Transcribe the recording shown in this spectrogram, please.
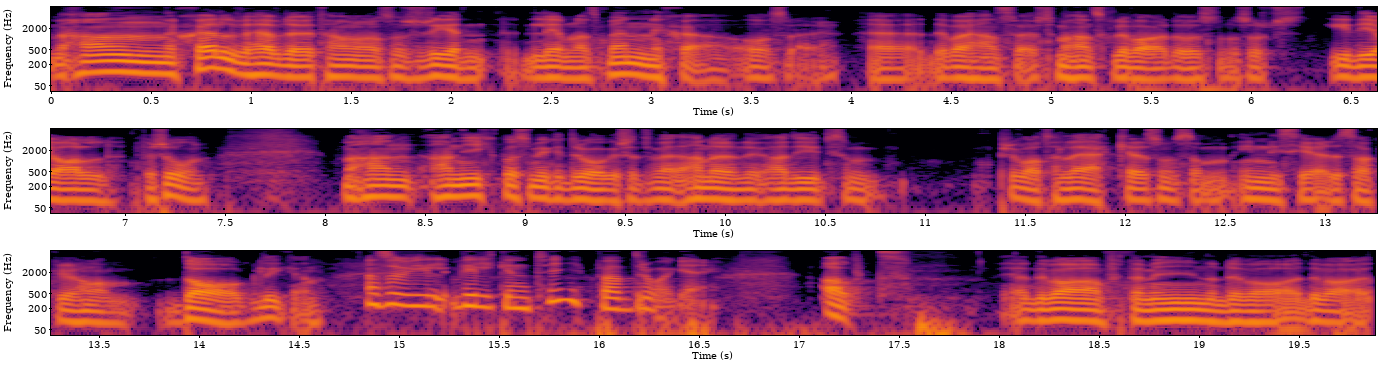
Men han själv hävdade att han var någon sorts redlevnadsmänniska och sådär. Eh, det var hans, som han skulle vara då, som någon sorts idealperson. Men han, han gick på så mycket droger så att han hade, hade ju liksom privata läkare som, som initierade saker i honom dagligen. Alltså vil, vilken typ av droger? Allt. Ja, det var amfetamin och det var, det, var,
